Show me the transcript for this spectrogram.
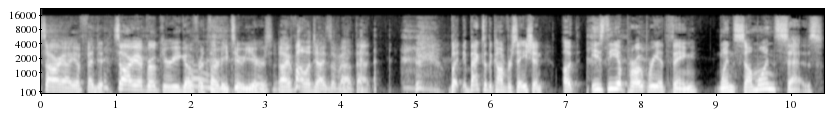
Sorry, I offended. Sorry, I broke your ego for 32 years. I apologize about that. But back to the conversation. Uh, is the appropriate thing when someone says,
